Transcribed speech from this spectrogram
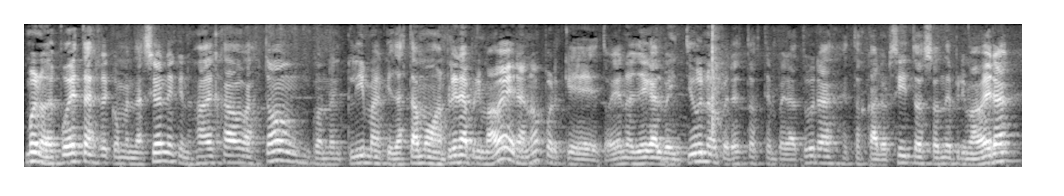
Bueno, después de estas recomendaciones que nos ha dejado Gastón con el clima que ya estamos en plena primavera, ¿no? Porque todavía no llega el 21, pero estas temperaturas, estos calorcitos son de primavera.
